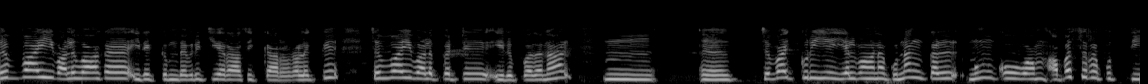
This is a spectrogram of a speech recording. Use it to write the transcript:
செவ்வாய் வலுவாக இருக்கும் இந்த விருச்சிக ராசிக்காரர்களுக்கு செவ்வாய் வலுப்பெற்று இருப்பதனால் செவ்வாய்க்குரிய இயல்பான குணங்கள் முன்கோபம் அவசர புத்தி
